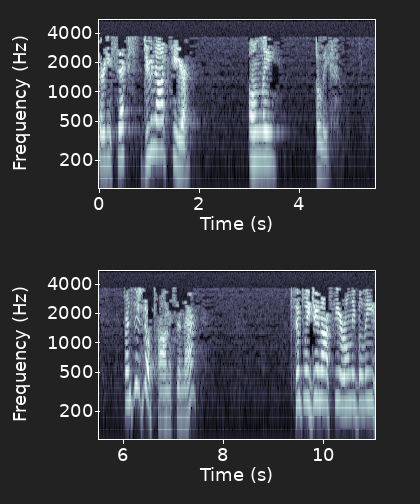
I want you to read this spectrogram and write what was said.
36 do not fear, only believe. Friends, there's no promise in there. Simply do not fear, only believe.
